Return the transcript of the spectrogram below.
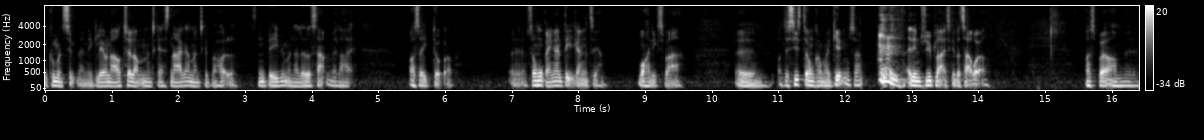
Det kunne man simpelthen ikke lave en aftale om, man skal have snakket, og man skal beholde sådan en baby, man har lavet sammen eller ej, og så ikke dukke op. Øh, så hun ringer en del gange til ham, hvor han ikke svarer. Øh, og det sidste, hun kommer igennem, så er det en sygeplejerske, der tager røret og spørger om, øh,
